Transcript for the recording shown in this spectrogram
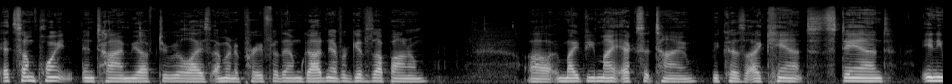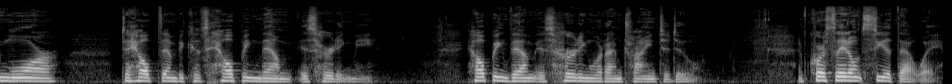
at some point in time, you have to realize I'm going to pray for them. God never gives up on them. Uh, it might be my exit time because I can't stand anymore to help them because helping them is hurting me. Helping them is hurting what I'm trying to do. Of course, they don't see it that way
